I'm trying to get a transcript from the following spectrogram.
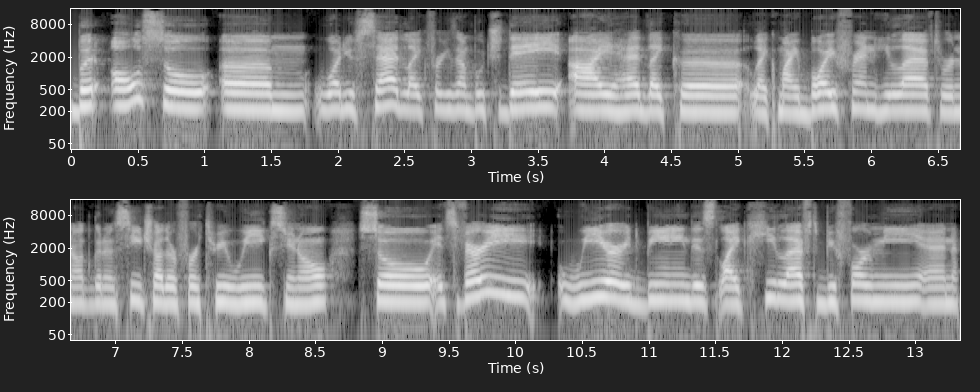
but also um, what you said like for example today i had like a like my boyfriend he left we're not gonna see each other for three weeks you know? So it's very weird being in this like he left before me and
